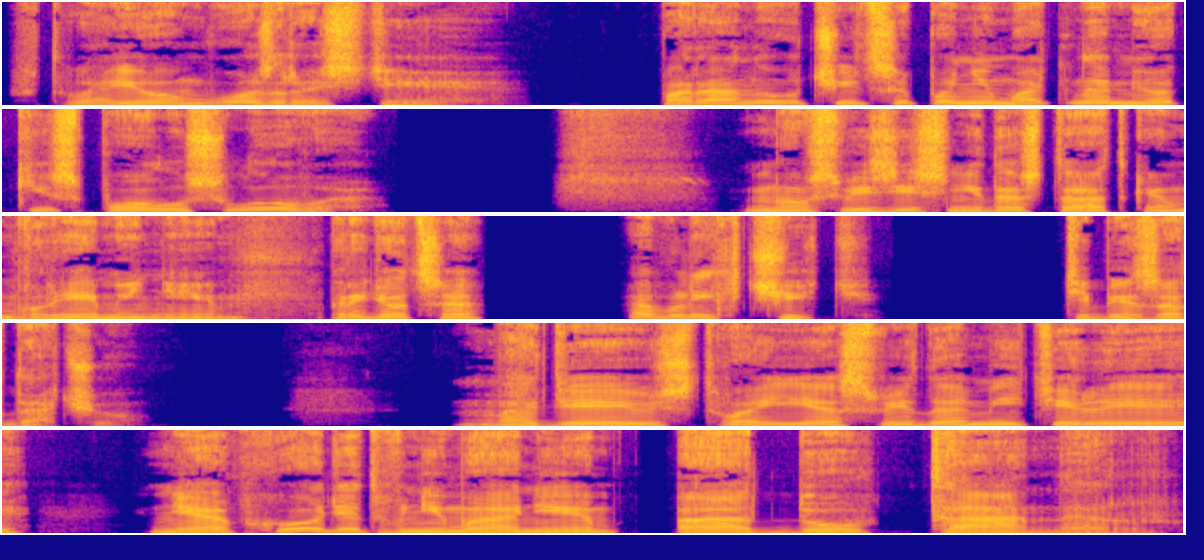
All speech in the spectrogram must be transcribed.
В твоем возрасте пора научиться понимать намеки с полуслова. Но в связи с недостатком времени придется облегчить тебе задачу. Надеюсь, твои осведомители не обходят вниманием Аду Таннер.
